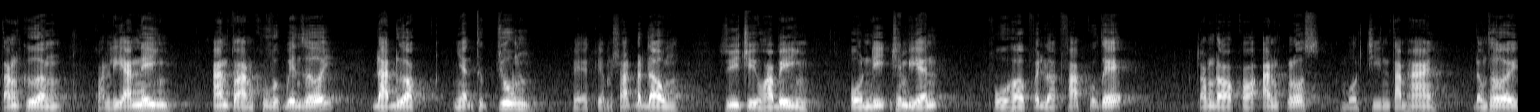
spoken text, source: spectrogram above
tăng cường quản lý an ninh, an toàn khu vực biên giới, đạt được nhận thức chung về kiểm soát bất đồng, duy trì hòa bình, ổn định trên biển, phù hợp với luật pháp quốc tế, trong đó có UNCLOS 1982, đồng thời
